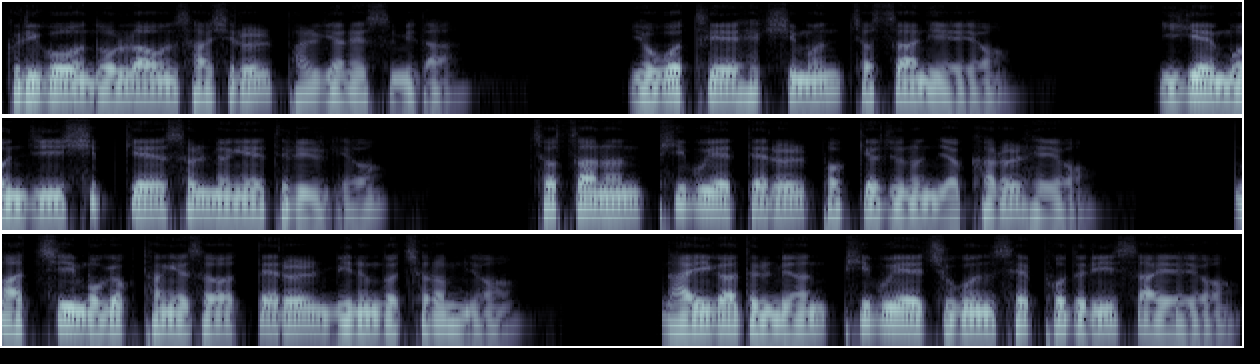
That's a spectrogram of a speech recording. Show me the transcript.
그리고 놀라운 사실을 발견했습니다. 요거트의 핵심은 젖산이에요. 이게 뭔지 쉽게 설명해 드릴게요. 젖산은 피부의 때를 벗겨주는 역할을 해요. 마치 목욕탕에서 때를 미는 것처럼요. 나이가 들면 피부에 죽은 세포들이 쌓여요.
